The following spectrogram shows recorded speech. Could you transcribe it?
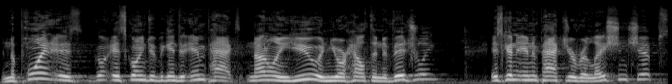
And the point is, it's going to begin to impact not only you and your health individually, it's going to impact your relationships.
